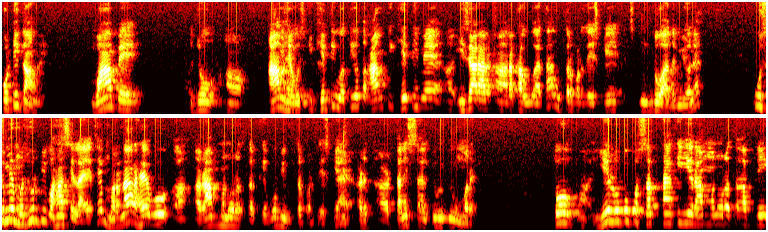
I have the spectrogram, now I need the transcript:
कोटी गांव है वहाँ पे जो अ, आम है, उसकी खेती होती है तो आम की खेती में इजारा रखा हुआ था उत्तर प्रदेश के दो आदमियों ने। उसमें मजूर भी वहाँ से लाए थे। मरनार है वो राम मनोरथ करके, वो भी उत्तर प्रदेश के हैं। अड़तालीस साल की उनकी उम्र है। तो ये लोगों को शक था कि ये राम मनोरथ अपनी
